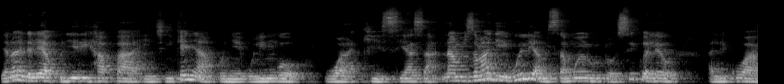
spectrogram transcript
yanayoendelea kujiri hapa nchini Kenya kwenye ulingo wa kisiasa. Na mtazamaji, William Samuel Ruto siku ya leo alikuwa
